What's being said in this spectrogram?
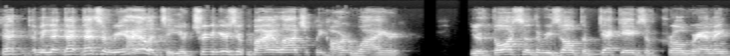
That, I mean, that, that, that's a reality. Your triggers are biologically hardwired. Your thoughts are the result of decades of programming.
